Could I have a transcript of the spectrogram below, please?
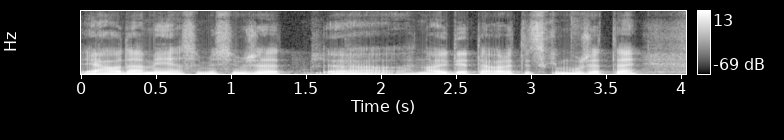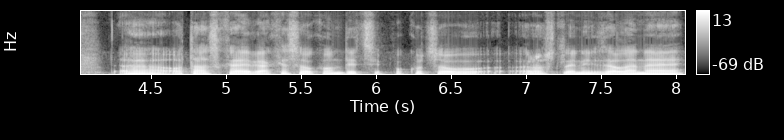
jahodami. Já si myslím, že eh, hnojit je teoreticky můžete. Otázka je, v jaké jsou kondici. Pokud jsou rostliny zelené,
